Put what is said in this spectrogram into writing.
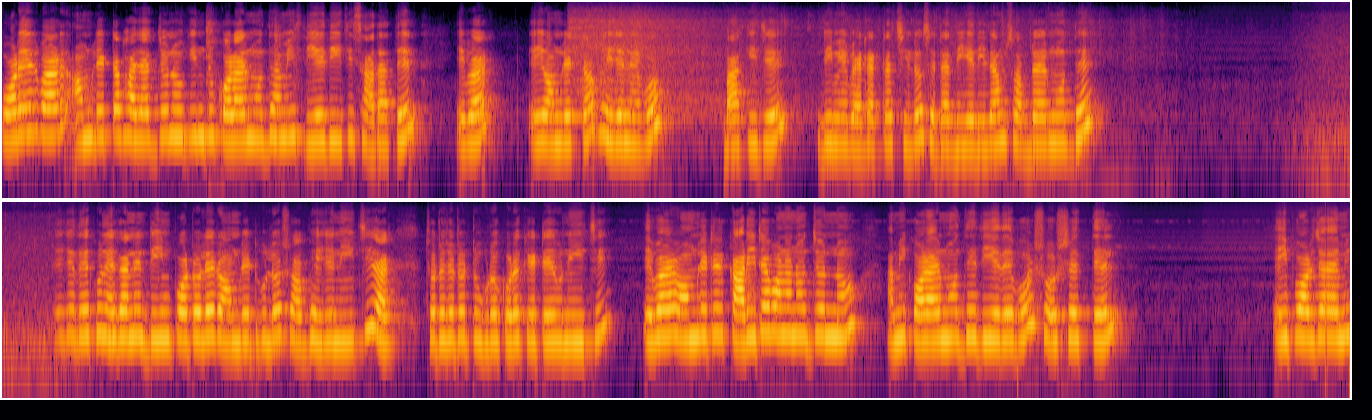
পরের বার অমলেটটা ভাজার জন্য কিন্তু কড়াইয়ের মধ্যে আমি দিয়ে দিয়েছি সাদা তেল। এবার এই অমলেটটাও ভেজে নেব। বাকি যে ডিমের ব্যাটারটা ছিল, সেটা দিয়ে দিলাম সবটার মধ্যে। এই যে দেখুন, এখানে ডিম, পটলের অমলেটগুলো সব ভেজে নিয়েছি আর ছোট ছোট টুকরো করে কেটেও নিয়েছি। এবার অমলেটের কারিটা বানানোর জন্য আমি কড়াইয়ের মধ্যে দিয়ে দেব সর্ষের তেল। এই পর্যায়ে আমি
